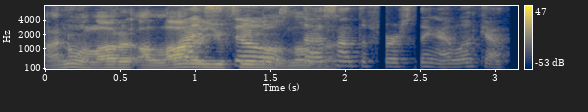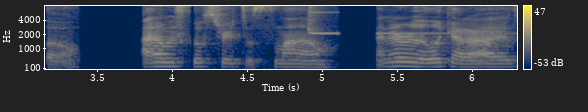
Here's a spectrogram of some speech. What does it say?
I know a lot of a lot I of you still, females love That's that. not the first thing I look at, though. I always go straight to smile. I never really look at eyes.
